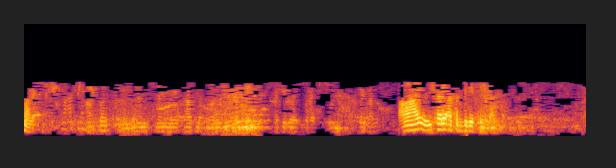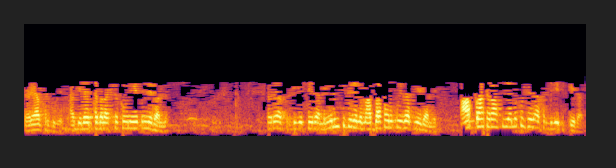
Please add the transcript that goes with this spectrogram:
ማለት ነው። አይ ሸሪዓ ፍርድ ቤት ትሄዳለህ። ሸሪዓ ፍርድ ቤት አቂዳ የተበላሸ ከሆነ የት እንሄዳለን? ሸሪዓ ፍርድ ቤት ትሄዳለህ። ምንም ችግር የለም። አባቷን እኮ ይዛ ትሄዳለች። አባት ራሱ እያለ እኮ ሸሪዓ ፍርድ ቤት ይሄዳል።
